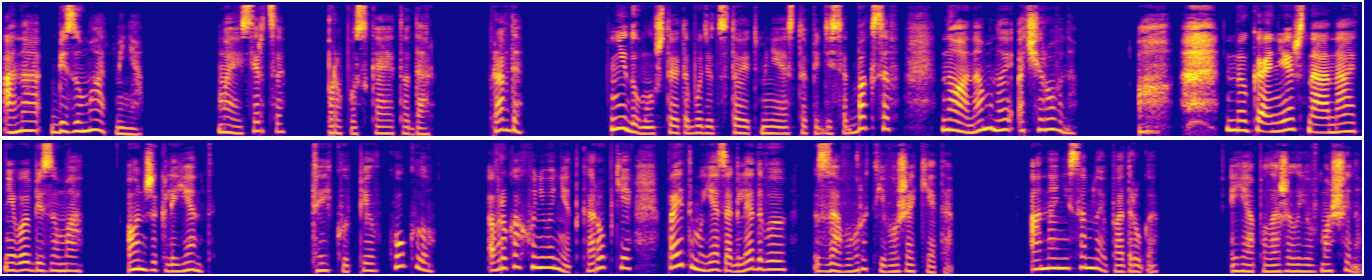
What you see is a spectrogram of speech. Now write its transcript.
Она без ума от меня. Мое сердце пропускает удар. Правда?» Не думал, что это будет стоить мне 150 баксов, но она мной очарована. О, ну, конечно, она от него без ума. Он же клиент. Ты купил куклу? В руках у него нет коробки, поэтому я заглядываю за ворот его жакета. Она не со мной, подруга. Я положил ее в машину.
